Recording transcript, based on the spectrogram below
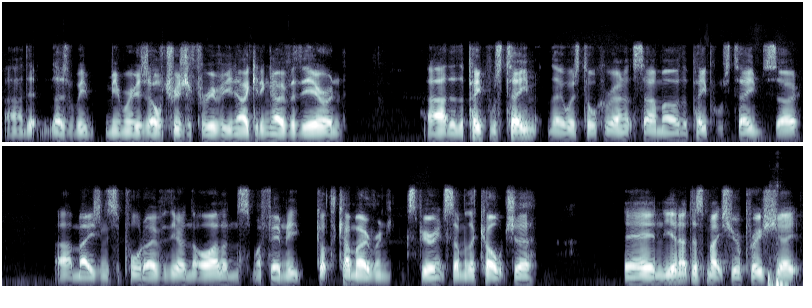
Uh, that, those will be memories I'll treasure forever. You know, getting over there and uh, they're the people's team. They always talk around at Samoa, the people's team. So uh, amazing support over there in the islands. My family got to come over and experience some of the culture, and you know, it just makes you appreciate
